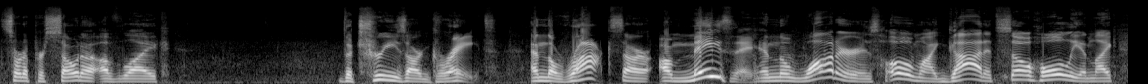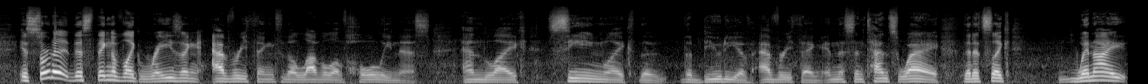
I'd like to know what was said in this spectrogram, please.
sort of persona of like the trees are great and the rocks are amazing and the water is oh my god it's so holy and like it's sort of this thing of like raising everything to the level of holiness and like seeing like the the beauty of everything in this intense way that it's like when I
